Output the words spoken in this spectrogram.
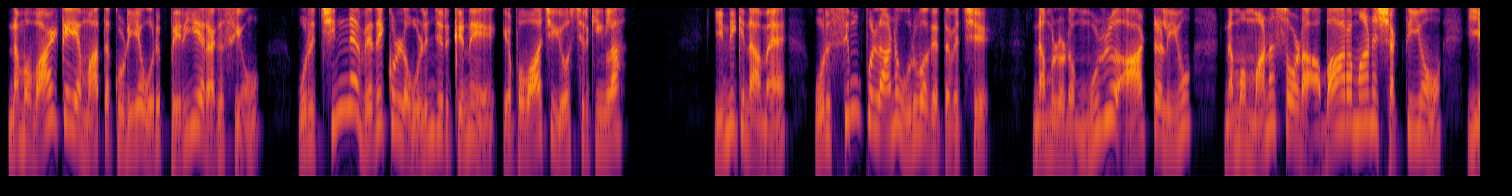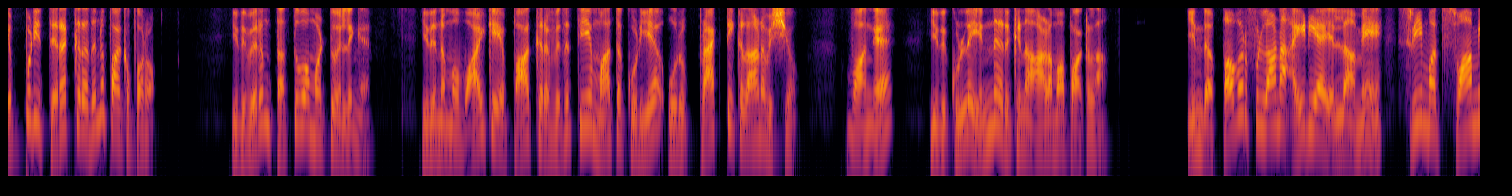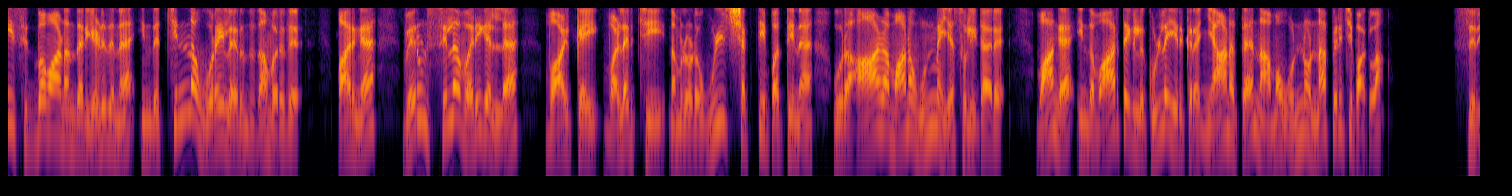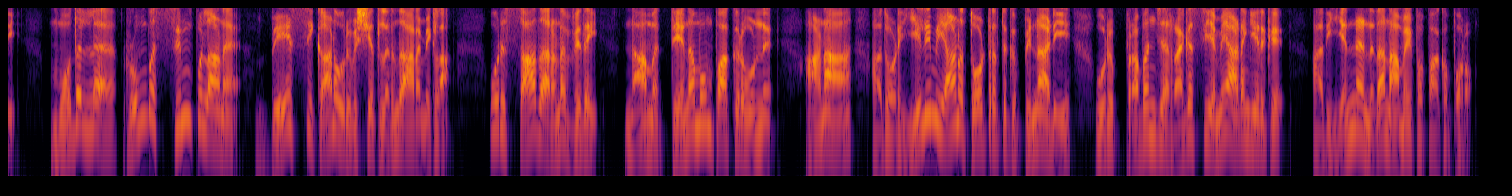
நம்ம வாழ்க்கைய மாத்தக்கூடிய ஒரு பெரிய ரகசியம் ஒரு சின்ன விதைக்குள்ள ஒளிஞ்சிருக்குன்னு எப்பவாச்சும் யோசிச்சிருக்கீங்களா? இன்னைக்கு நாம ஒரு சிம்பிளான உருவகத்தை வச்சு நம்மளோட முழு ஆற்றலையும் நம்ம மனசோட அபாரமான சக்தியும் எப்படி திறக்கிறதுன்னு பார்க்க போறோம். இது வெறும் தத்துவம் மட்டும் இல்லைங்க. இது நம்ம வாழ்க்கைய பார்க்குற விதத்தையே மாத்தக்கூடிய ஒரு பிராக்டிக்கலான விஷயம். வாங்க இதுக்குள்ள என்ன இருக்குன்னு ஆழமா பார்க்கலாம். இந்த பவர்ஃபுல்லான ஐடியா எல்லாமே ஸ்ரீமத் சுவாமி சித்பவானந்தர் எழுதின இந்த சின்ன உரையில இருந்து தான் வருது. பாருங்க வெறும் சில வரிகள்ல வாழ்க்கை வளர்ச்சி நம்மளோட உள் சக்தி பத்தின ஒரு ஆழமான உண்மைய சொல்லிட்டாரு. வாங்க இந்த வார்த்தைகளுக்குள்ள இருக்கிற ஞானத்தை நாம ஒன்னொன்னா பிரிச்சு பார்க்கலாம். சரி முதல்ல ரொம்ப சிம்பிளான பேசிக்கான ஒரு விஷயத்துல இருந்து ஆரம்பிக்கலாம். ஒரு சாதாரண விதை நாம தினமும் பார்க்குற ஒன்று ஆனா அதோட எளிமையான தோற்றத்துக்கு பின்னாடி ஒரு பிரபஞ்ச ரகசியமே அடங்கியிருக்கு. அது என்னன்னு தான் நாம இப்ப பார்க்க போறோம்.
